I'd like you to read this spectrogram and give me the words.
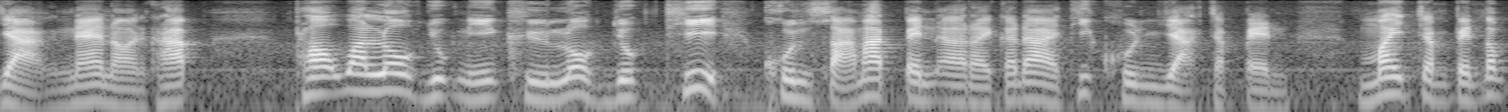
อย่างแน่นอนครับเพราะว่าโลกยุคนี้คือโลกยุคที่คุณสามารถเป็นอะไรก็ได้ที่คุณอยากจะเป็น ไม่จำเป็นต้อง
